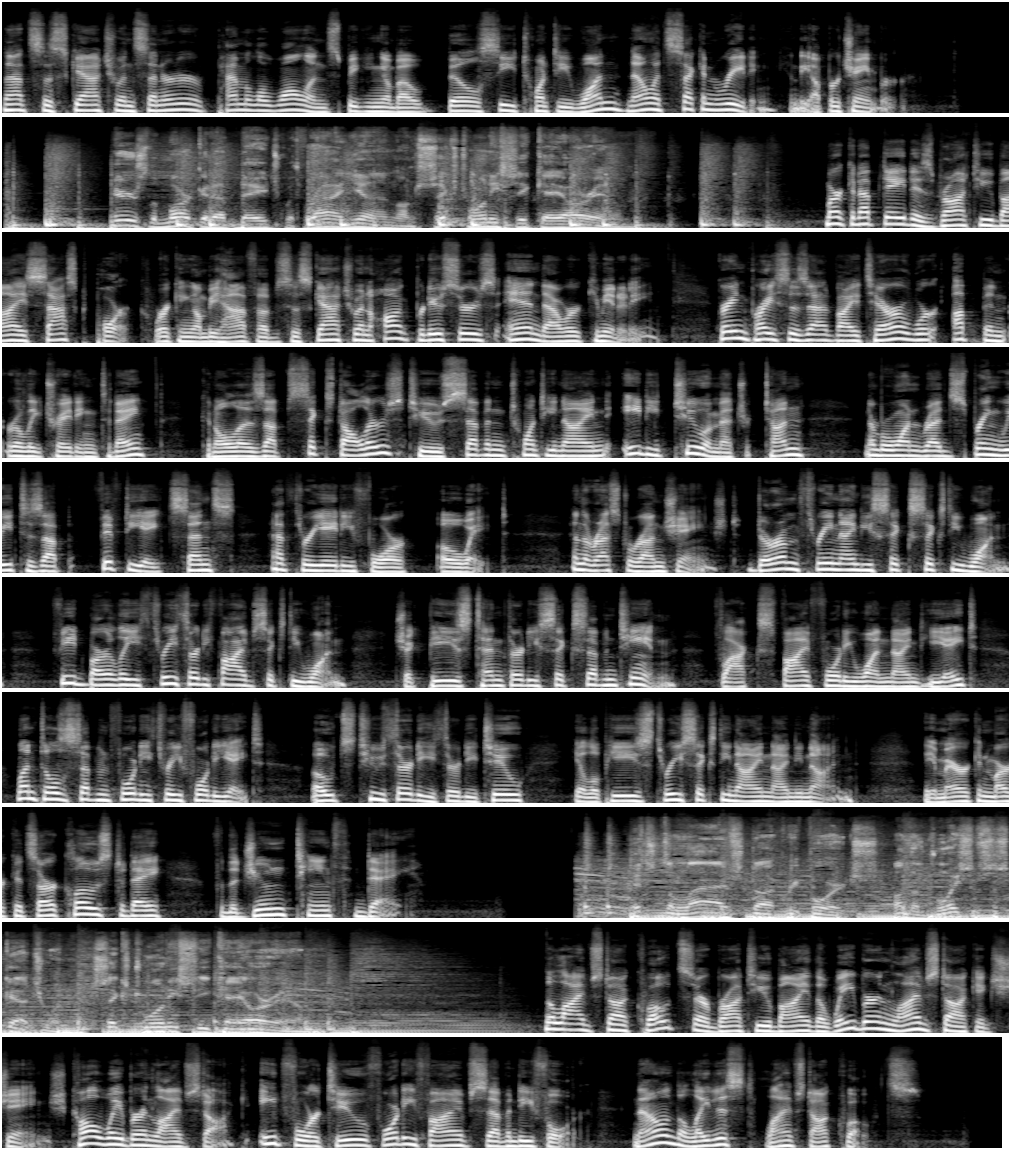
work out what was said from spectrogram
That's Saskatchewan Senator Pamela Wallin speaking about Bill C 21, now its second reading in the upper chamber. Here's the market updates with Ryan Young on 620 CKRM. Market Update is brought to you by Sask Pork, working on behalf of Saskatchewan hog producers and our community. Grain prices at Viterra were up in early trading today. Canola is up $6 to 729.82 a metric ton. Number 1 red spring wheat is up 58 cents at 384.08. And the rest were unchanged. Durum 396.61, feed barley 335.61, chickpeas 1036.17, flax 541.98, lentils 743.48, oats 230.32, yellow peas 369.99. The American markets are closed today for the Juneteenth day. It's the livestock reports on the Voice of Saskatchewan, 620 CKRM. The livestock quotes are brought to you by the Weyburn Livestock Exchange. Call Weyburn Livestock 842 4574. Now, the latest livestock quotes.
